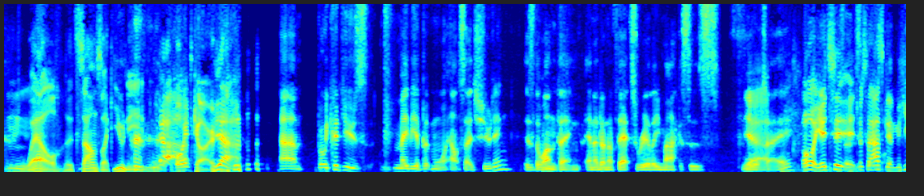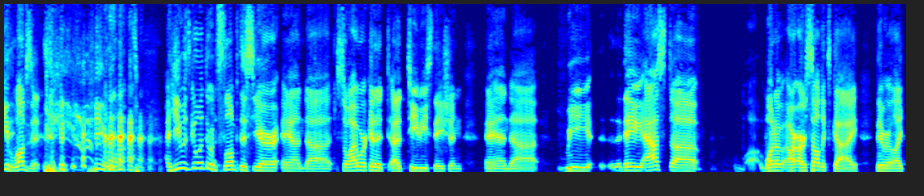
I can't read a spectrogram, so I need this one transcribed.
Hmm. Well, it sounds like you need Yeah. a point guard. Yeah, Um, but we could use maybe a bit more outside shooting is the Hmm. one thing, and I don't know if that's really Marcus's forte. Yeah. Oh, it's So it, it's just ask him. He loves it. he loves. He was going through a slump this year, and uh, so I work at a, a TV station, and uh, we they asked uh, one of our, our Celtics guy. They were like,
